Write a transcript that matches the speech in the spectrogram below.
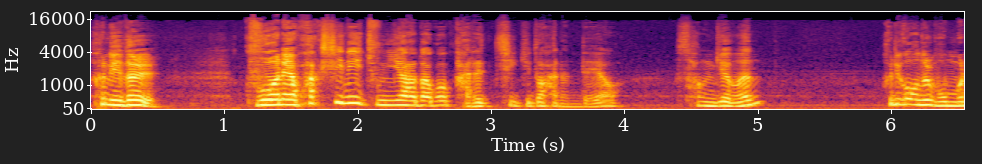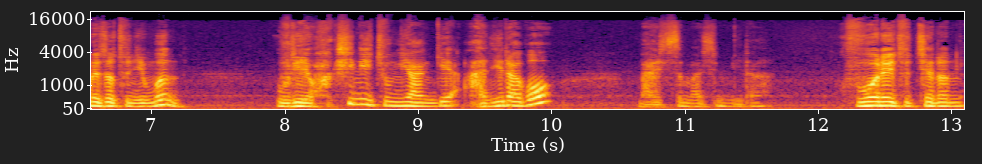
흔히들 구원의 확신이 중요하다고 가르치기도 하는데요. 성경은 그리고 오늘 본문에서 주님은 우리의 확신이 중요한 게 아니라고 말씀하십니다. 구원의 주체는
